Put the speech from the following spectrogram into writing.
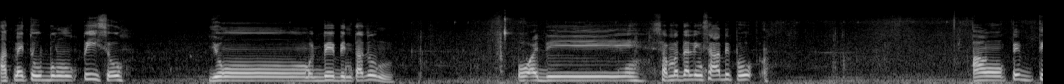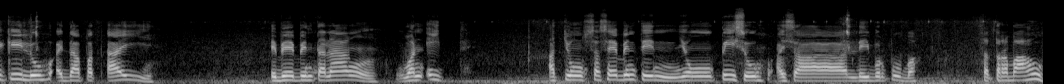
At may tubong piso yung magbebenta dun. O ay di sa madaling sabi po, ang 50 kilo ay dapat ay ibebenta ng 1.8. At yung sa 17, yung piso ay sa labor po ba? sa trabaho.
